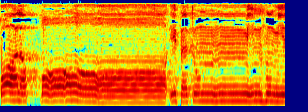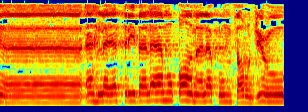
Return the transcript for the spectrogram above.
قالت طائفة منهم يا أهل يثرب لا مقام لكم فارجعوا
